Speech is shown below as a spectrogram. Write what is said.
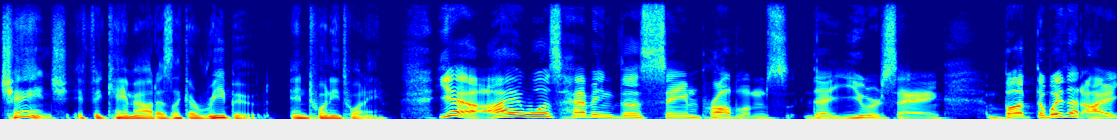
change if it came out as like a reboot in 2020. Yeah, I was having the same problems that you were saying, but the way that I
